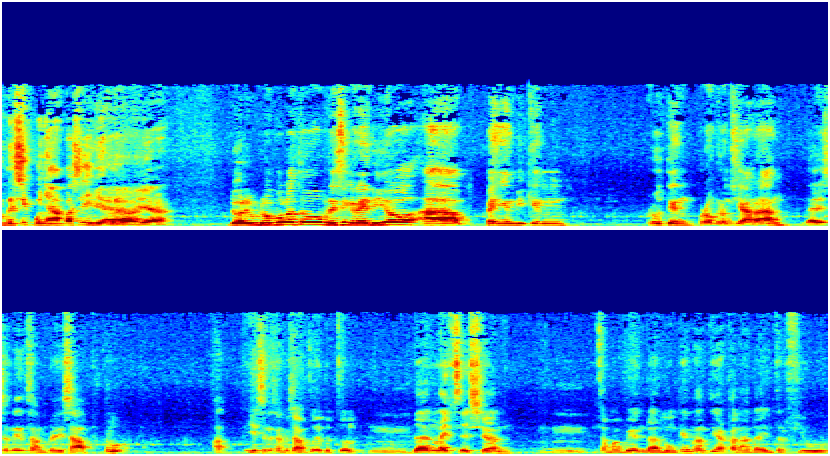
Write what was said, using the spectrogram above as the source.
berisik punya apa sih gitu Iya. loh ya. 2020 tuh Berisik Radio uh, pengen bikin rutin program siaran dari Senin sampai Sabtu at- ya Senin sampai Sabtu ya betul Hmm. dan live session Hmm. sama band dan mungkin nanti akan ada interview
